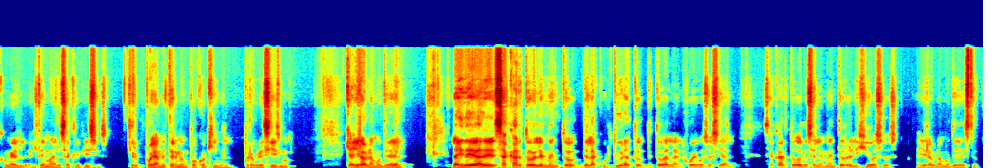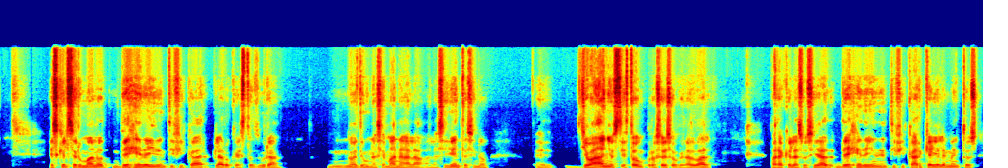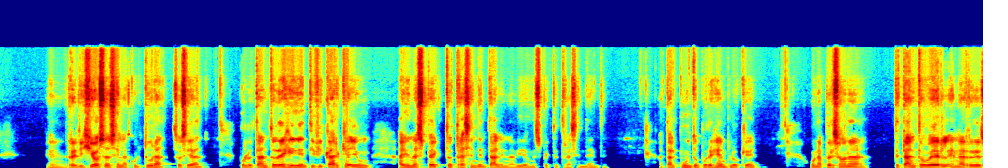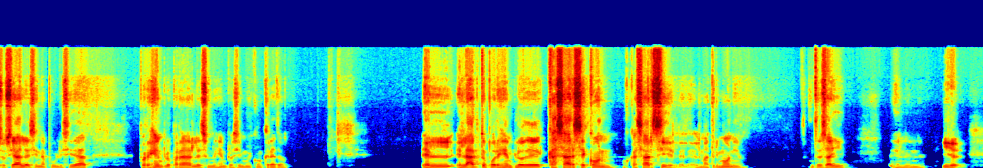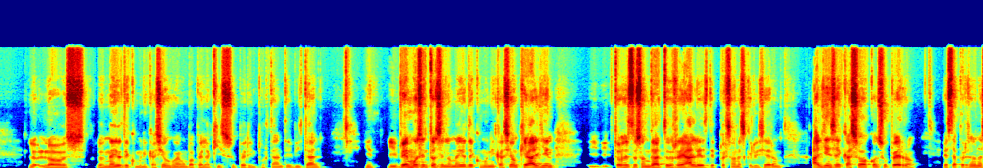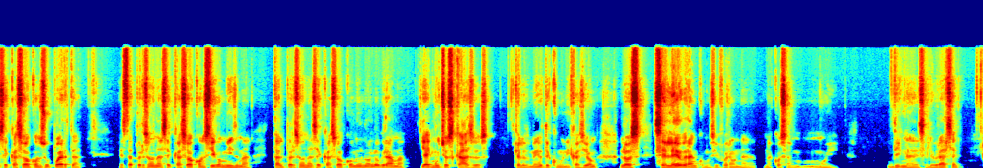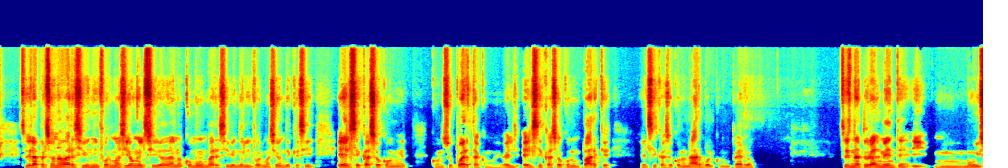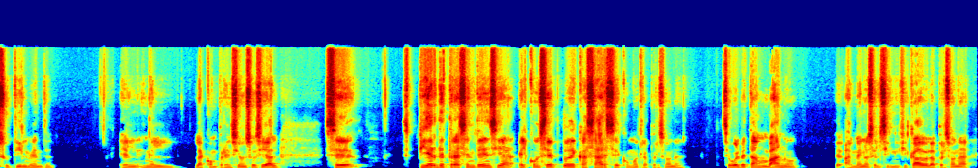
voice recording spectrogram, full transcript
con el, tema de los sacrificios. Voy a meterme un poco aquí en el progresismo, que ayer hablamos de él. La idea de sacar todo elemento de la cultura, de todo el juego social, sacar todos los elementos religiosos, ayer hablamos de esto, es que el ser humano deje de identificar, claro que esto dura, no es de una semana a la, siguiente, sino eh, lleva años, es todo un proceso gradual, para que la sociedad deje de identificar que hay elementos eh, religiosos en la cultura social, por lo tanto, deje de identificar que hay un, hay un aspecto trascendental en la vida, un aspecto trascendente. A tal punto, por ejemplo, que una persona de tanto ver en las redes sociales, en la publicidad. Por ejemplo, para darles un ejemplo así muy concreto, el, acto, por ejemplo, de casarse con, o casar, sí, el, matrimonio. Entonces ahí, y los, los, medios de comunicación juegan un papel aquí súper importante y vital. Y, vemos entonces en los medios de comunicación que alguien, y todos estos son datos reales de personas que lo hicieron, Alguien se casó con su perro, esta persona se casó con su puerta, esta persona se casó consigo misma, tal persona se casó con un holograma. Y hay muchos casos que los medios de comunicación los celebran como si fuera una, cosa muy digna de celebrarse. Entonces la persona va recibiendo información, el ciudadano común va recibiendo la información de que sí, él se casó con, con su puerta, como él, él se casó con un parque, él se casó con un árbol, con un perro. Entonces, naturalmente y muy sutilmente, en la comprensión social, se pierde trascendencia el concepto de casarse con otra persona. Se vuelve tan vano, eh, al menos el significado de la persona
